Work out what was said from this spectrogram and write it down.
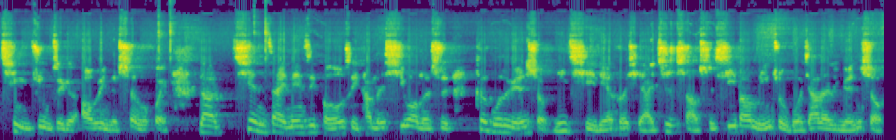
庆祝这个奥运的盛会。那现在 Nancy Pelosi 他们希望的是各国的元首一起联合起来，至少是西方民主国家的元首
